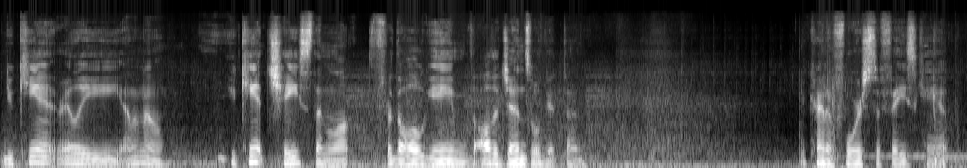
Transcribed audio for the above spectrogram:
you can't really... I don't know. You can't chase them for the whole game. All the gens will get done. You're kind of forced to face camp.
